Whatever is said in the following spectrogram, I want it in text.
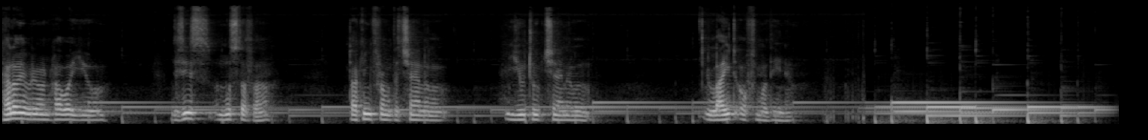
Hello everyone, how are you? This is Mustafa talking from the channel, YouTube channel Light of Medina.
